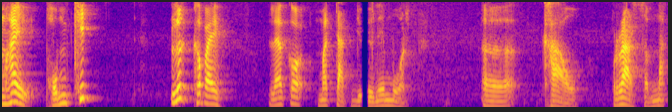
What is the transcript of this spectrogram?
ำให้ผมคิดลึกเข้าไป แล้วก็มาจัดอยู่ในหมวดข่าวราชสำนัก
